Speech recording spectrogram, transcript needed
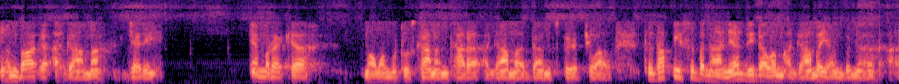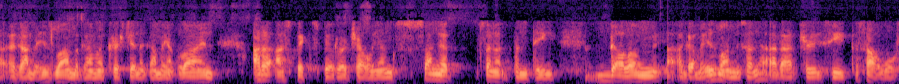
lembaga agama, jadi yang mereka mau memutuskan antara agama dan spiritual. Tetapi sebenarnya di dalam agama yang benar, agama Islam, agama Kristen, agama yang lain, ada aspek spiritual yang sangat sangat penting. Dalam agama Islam misalnya ada tradisi tasawuf.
